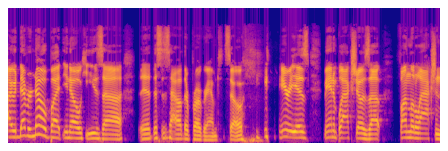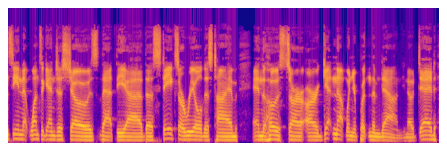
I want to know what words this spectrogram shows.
I would never know, but you know, he's, uh, this is how they're programmed. So here he is. Man in Black shows up fun little action scene that once again just shows that the uh, the stakes are real this time, and the hosts are are getting up when you're putting them down. You know, dead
